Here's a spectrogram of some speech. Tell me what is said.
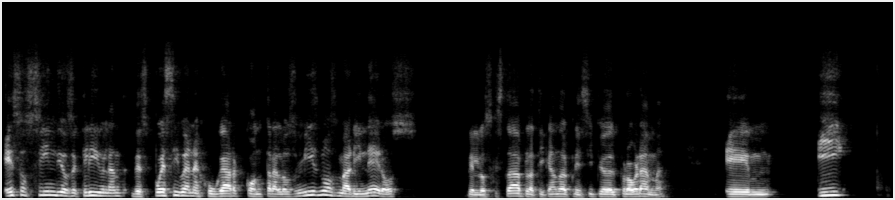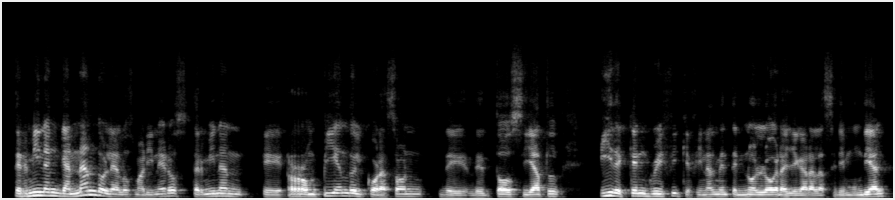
esos indios de Cleveland después iban a jugar contra los mismos marineros de los que estaba platicando al principio del programa. Em, y terminan ganándole a los marineros, terminan eh, rompiendo el corazón de, de todo Seattle y de Ken Griffey, que finalmente no logra llegar a la Serie Mundial.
